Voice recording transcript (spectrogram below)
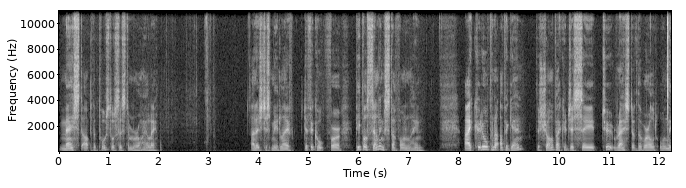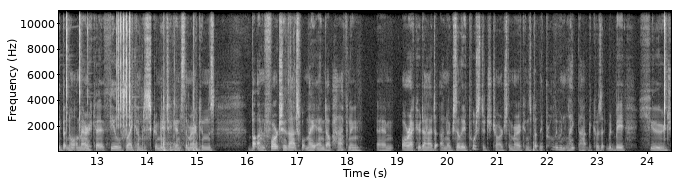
messed up the postal system royally. And it's just made life difficult for people selling stuff online. I could open it up again, the shop. I could just say to rest of the world only, but not America. It feels like I'm discriminating against Americans. But unfortunately, that's what might end up happening. Um, or I could add an auxiliary postage charge to Americans, but they probably wouldn't like that because it would be huge.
